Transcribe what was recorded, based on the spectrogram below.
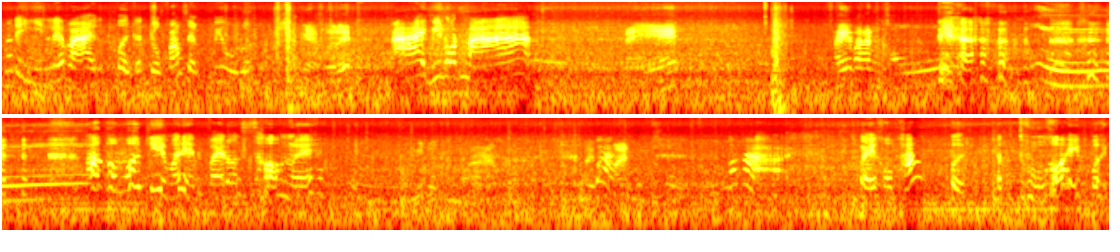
ไม่ได้ยินเลยว่าไอ้เปิดกระจกฟังเสียงปิ้วด้วยแง่เปิดเลยไอ้ายมีรถมาไหนไฟบ้านเขา โอ้เอาก็เมื่อกี้มาเห็นไฟรถซองเลยไม่ดูมาไปบ้านเขาว่าไปเขาพังเปิดประตูเขาให้เปิด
